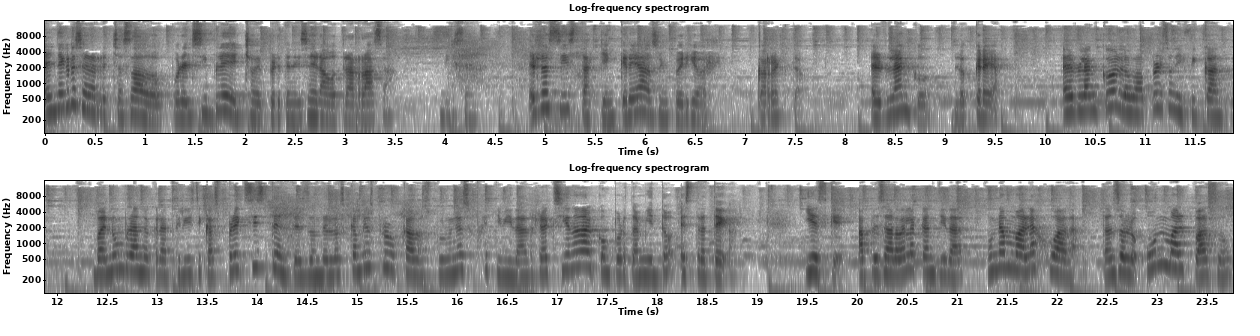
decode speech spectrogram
El negro será rechazado por el simple hecho de pertenecer a otra raza, dicen. Es racista quien crea a su inferior. Correcto. El blanco lo crea. El blanco lo va personificando, va nombrando características preexistentes donde los cambios provocados por una subjetividad reaccionan al comportamiento estratega. Y es que, a pesar de la cantidad, una mala jugada, tan solo un mal paso,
